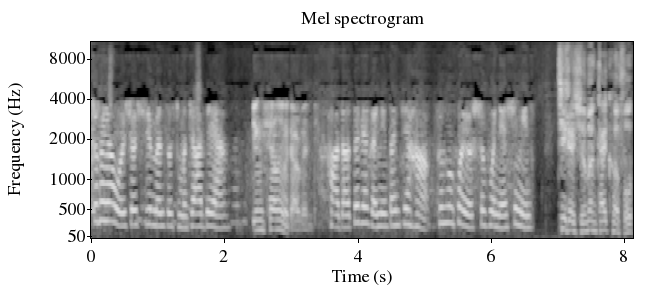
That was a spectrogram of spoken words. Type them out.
这边要维修西门子什么家电？冰箱有点问题。好的，这边给您登记好，之后会有师傅联系您。记者询问该客服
